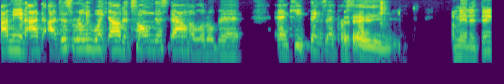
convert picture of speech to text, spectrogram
I mean, I I just really want y'all to tone this down a little bit and keep things in perspective. Hey, I mean, the thing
